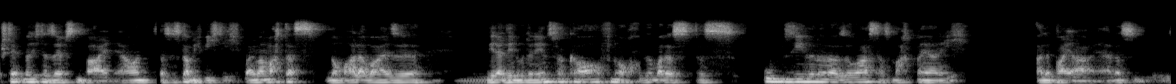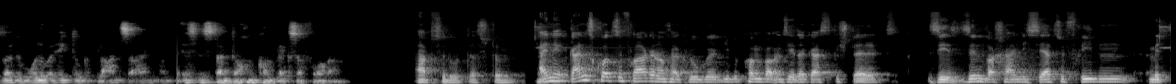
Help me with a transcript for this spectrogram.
stellt man sich da selbst ein Bein. Ja, und das ist, glaube ich, wichtig, weil man macht das normalerweise weder den Unternehmensverkauf noch sagen wir, das, das Umsiedeln oder sowas, das macht man ja nicht alle paar Jahre. Ja, das sollte wohl überlegt und geplant sein. Und es ist dann doch ein komplexer Vorgang. Absolut, das stimmt. Eine ganz kurze Frage noch, Herr Kluge, die bekommt bei uns jeder Gast gestellt. Sie sind wahrscheinlich sehr zufrieden mit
